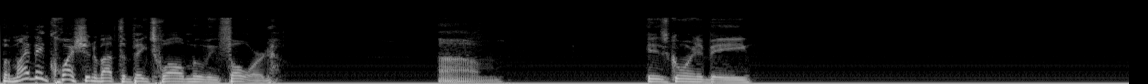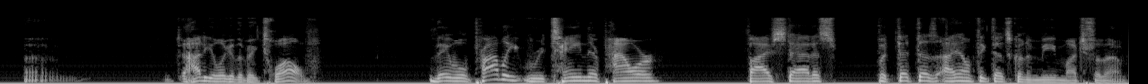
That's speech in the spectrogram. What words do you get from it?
But my big question about the Big 12 moving forward um, is going to be uh, how do you look at the Big 12? They will probably retain their power five status, but that does I don't think that's going to mean much for them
